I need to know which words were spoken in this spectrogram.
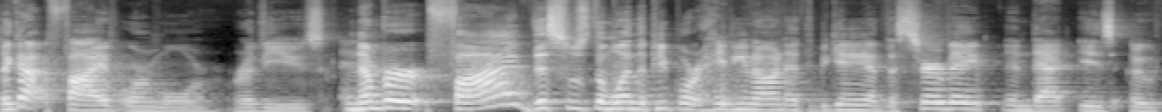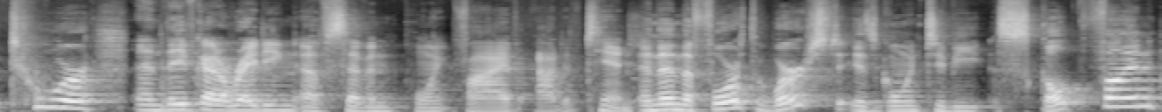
that got five or more reviews. Number five, this was the one that people were hating on at the beginning of the survey, and that is Ortur. And they've got a rating of 7.5 out of 10. And then the fourth worst is going to be Sculpfun.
